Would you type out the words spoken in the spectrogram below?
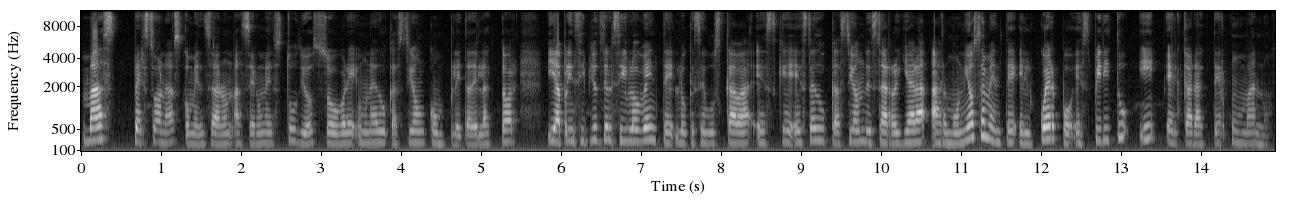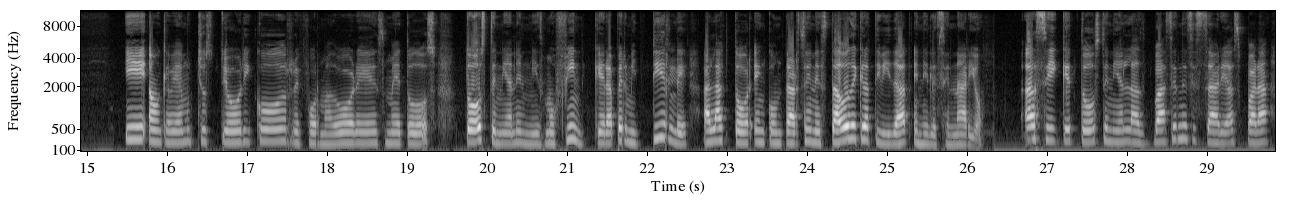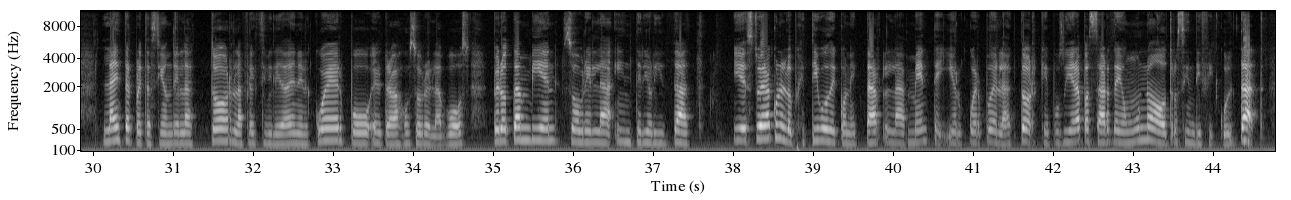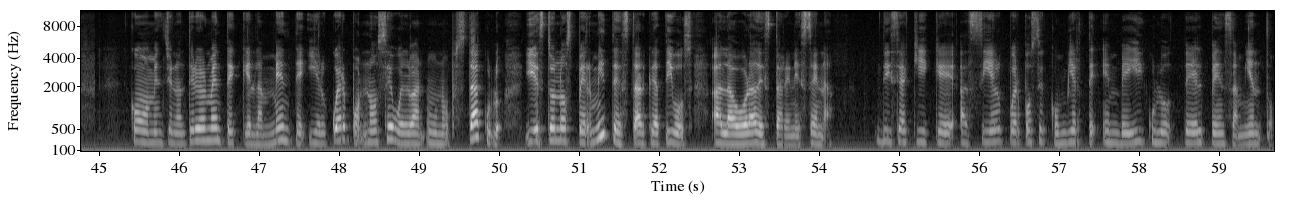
más personas comenzaron a hacer un estudio sobre una educación completa del actor y a principios del siglo XX lo que se buscaba es que esta educación desarrollara armoniosamente el cuerpo, espíritu y el carácter humano. Y aunque había muchos teóricos, reformadores, métodos, todos tenían el mismo fin, que era permitirle al actor encontrarse en estado de creatividad en el escenario. Así que todos tenían las bases necesarias para la interpretación del actor, la flexibilidad en el cuerpo, el trabajo sobre la voz, pero también sobre la interioridad. Y esto era con el objetivo de conectar la mente y el cuerpo del actor, que pudiera pasar de uno a otro sin dificultad como mencioné anteriormente, que la mente y el cuerpo no se vuelvan un obstáculo, y esto nos permite estar creativos a la hora de estar en escena. Dice aquí que así el cuerpo se convierte en vehículo del pensamiento.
